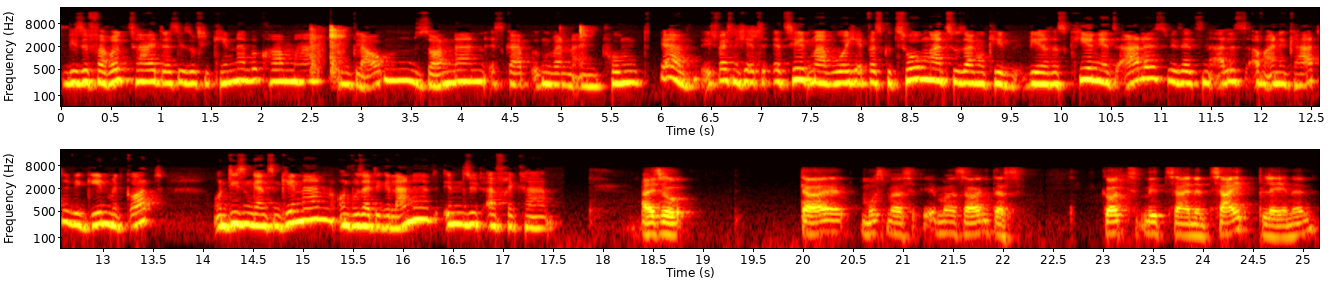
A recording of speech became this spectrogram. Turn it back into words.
diese Verrücktheit, dass sie so viele Kinder bekommen hat im Glauben, sondern es gab irgendwann einen Punkt, ja, ich weiß nicht, erzählt mal, wo ich etwas gezogen hat, zu sagen, okay, wir riskieren jetzt alles, wir setzen alles auf eine Karte, wir gehen mit Gott und diesen ganzen Kindern. Und wo seid ihr gelandet? In Südafrika. Also, da muss man immer sagen, dass Gott mit seinen Zeitplänen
